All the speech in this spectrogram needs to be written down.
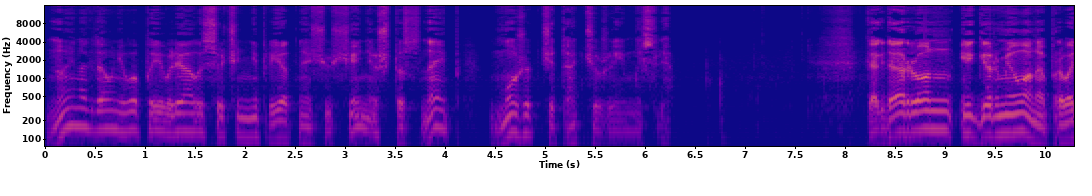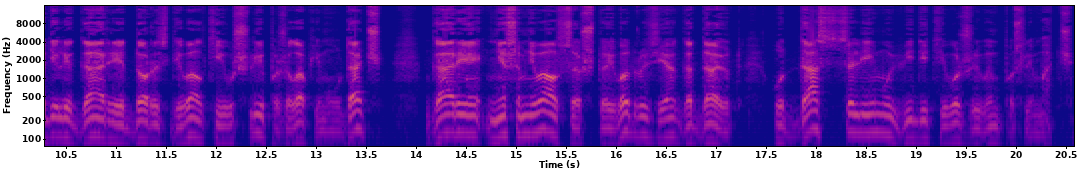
но иногда у него появлялось очень неприятное ощущение, что Снейп может читать чужие мысли. Когда Рон и Гермиона проводили Гарри до раздевалки и ушли, пожелав ему удачи, Гарри не сомневался, что его друзья гадают, удастся ли ему видеть его живым после матча.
